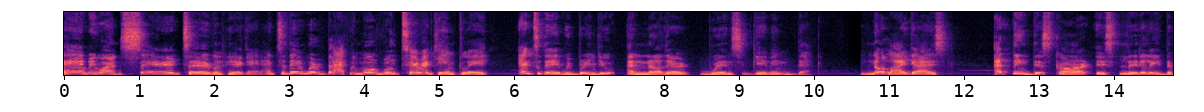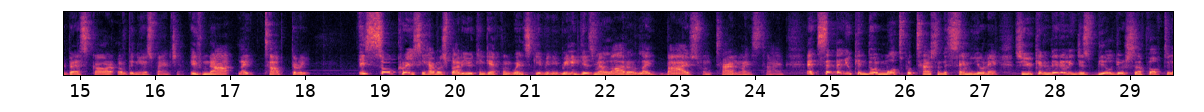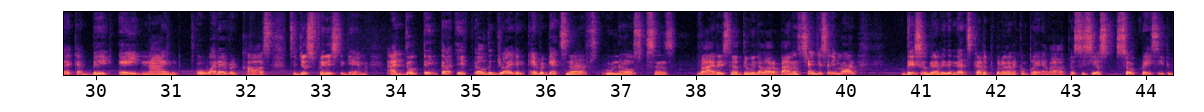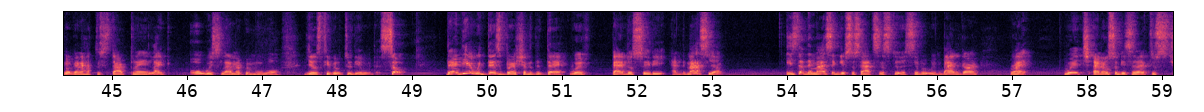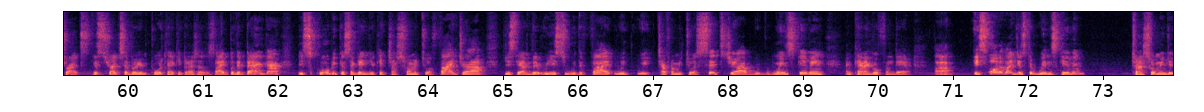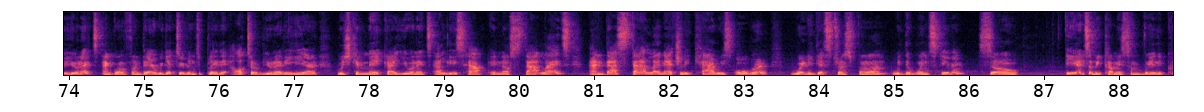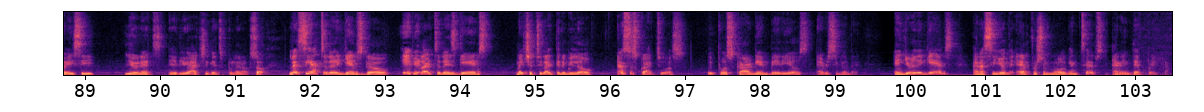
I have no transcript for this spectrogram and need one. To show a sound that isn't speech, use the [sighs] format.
Hey everyone, Sirturmund here again, and today we're back with more Runeterra gameplay, and today we bring you another Wingsgiving deck. No lie guys, I think this card is literally the best card of the new expansion, if not like top 3 it's so crazy how much value you can get from Wingsgiving. It really gives me a lot of like vibes from Timeline's time. Except that you can do it multiple times in the same unit. So you can literally just build yourself up to like a big 8, 9 or whatever cost to just finish the game. I do think that if Elder Dragon ever gets nerfs, who knows, since Riot is not doing a lot of balance changes anymore, this is going to be the next card that people are going to complain about because it's just so crazy. People are going to have to start playing like always landmark removal just able to deal with this. So the idea with this version of the deck with Bandle City and Demacia is that Demacia gives us access to the Silverwind Vanguard, right? Which and also gives us access to strikes. The strikes are very important. I keep it on the side, but the Vanguard is cool because again you can transform it to a five drop. You still have the Risu with the five with, with transform it to a six drop with the Wingsgiving and kind of go from there. Uh, it's all about just the Wingsgiving transforming your units and going from there we get to even to play the altar of unity here which can make our units at least have enough stat lines. And that stat line actually carries over when it gets transformed with the Wingsgiving so it ends up becoming some really crazy units if you actually get to pull it up. So let's see how today's games go. If you like today's games make sure to like the video below and subscribe to us. We post card game videos every single day. Enjoy the games and I see you the some mulligan tips and in-depth breakdown.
